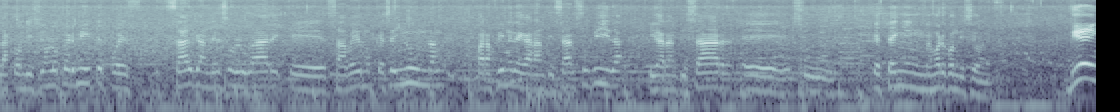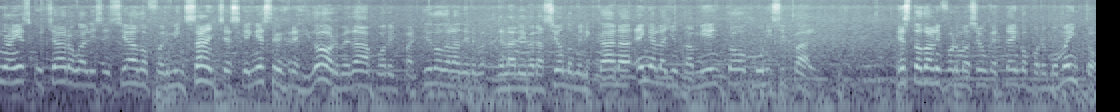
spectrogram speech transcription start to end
la condición lo permite, pues salgan de esos lugares que sabemos que se inundan para fines de garantizar su vida y garantizar eh, que estén en mejores condiciones. Bien, ahí escucharon al licenciado Fermín Sánchez, quien es el regidor, ¿verdad?, por el Partido de la, de la Liberación Dominicana en el Ayuntamiento Municipal. Es toda la información que tengo por el momento.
